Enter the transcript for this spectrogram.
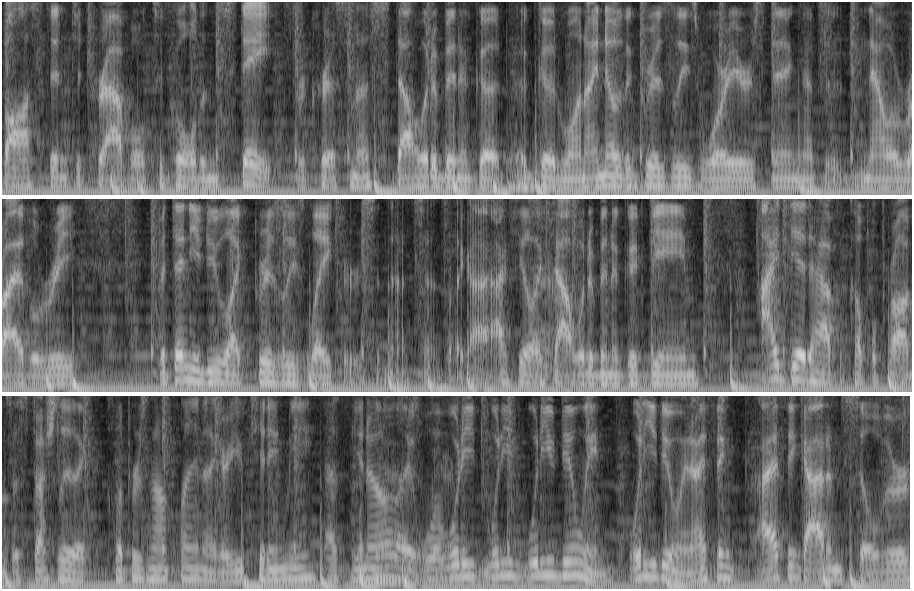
Boston to travel to Golden State for Christmas. That would have been a good a good one. I know the Grizzlies Warriors thing. That's a, now a rivalry. But then you do like Grizzlies Lakers in that sense. Like I, I feel like that would have been a good game. I did have a couple problems, especially like the Clippers not playing. Like, are you kidding me? you know, like what, what are you what are you what are you doing? What are you doing? I think I think Adam Silver,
